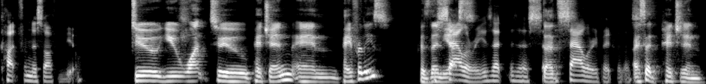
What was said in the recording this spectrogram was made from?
cut from this off of you? Do you want to pitch in and pay for these? Because then yes. salary is that is a sa- That's- salary paid for this? I said pitch in.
